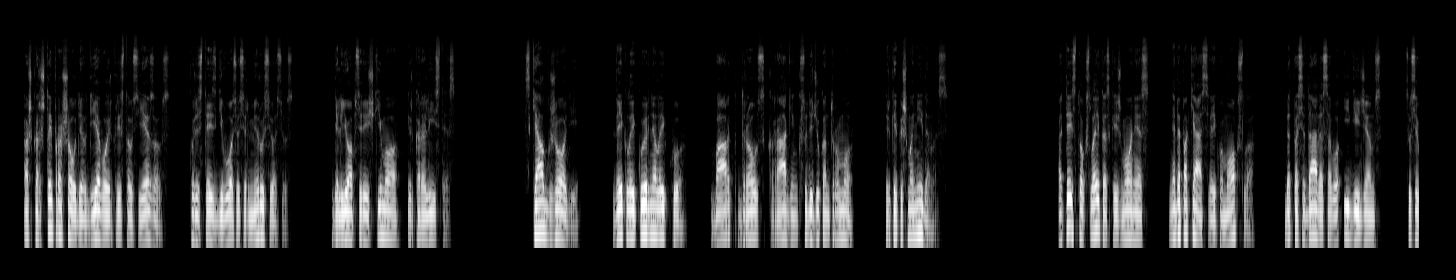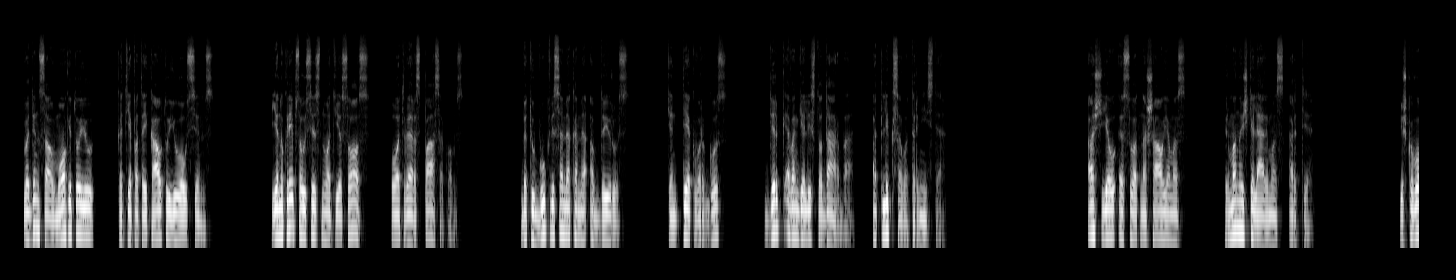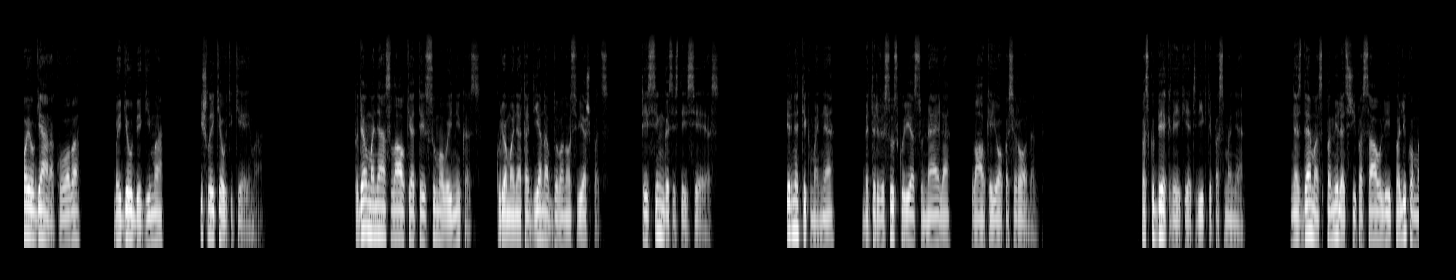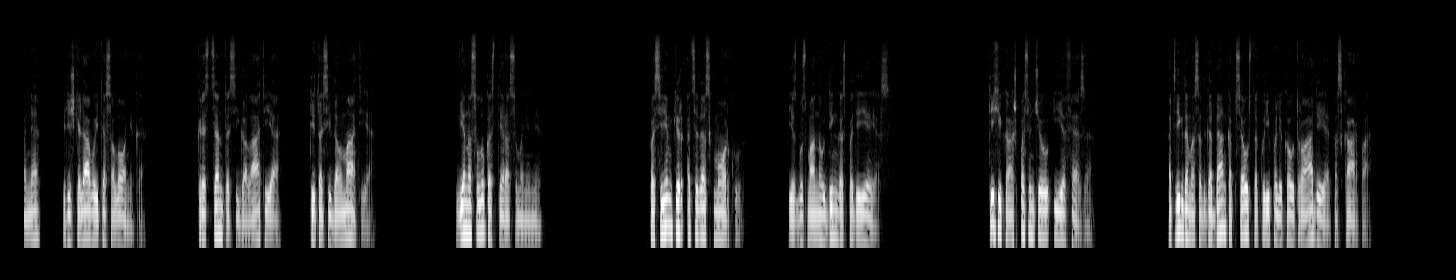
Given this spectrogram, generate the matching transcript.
Aš karštai prašau dėl Dievo ir Kristaus Jėzaus, kuris teis gyvuosius ir mirusiuosius, dėl jo apsireiškimo ir karalystės. Skelbk žodį, veik laiku ir nelaiku, bark, drausk, ragink su didžiu kantrumu ir kaip išmanydamas. Ateis toks laikas, kai žmonės nebepakęs sveiko mokslo, bet pasidavę savo įgeidžiams, susivadins savo mokytojų kad jie pataikautų jų ausims. Jie nukreips ausis nuo tiesos, o atvers pasakoms. Bet tu būk visame kame apdairus, kentiek vargus, dirbk evangelisto darbą, atlik savo tarnystę. Aš jau esu atnašaujamas ir mano iškeliavimas arti. Iškovojau gerą kovą, baigiau bėgimą, išlaikiau tikėjimą. Todėl manęs laukia teisumo vainikas, kurio mane tą dieną apdovanos viešpats, teisingasis teisėjas. Ir ne tik mane, bet ir visus, kurie su meile laukia jo pasirodant. Paskubėk veikiai atvykti pas mane, nes Demas, pamilęs šį pasaulį, paliko mane ir iškeliavo į Tesaloniką. Krescentas į Galatiją, Titas į Dalmatiją. Vienas Lukas tėra su manimi. Pasiimk ir atsivesk morkų. Jis bus man naudingas padėjėjas. Tichiką aš pasiunčiau į Efezą. Atvykdamas atgabenk apsiaustą, kurį palikau Troadėje pas Karpą.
